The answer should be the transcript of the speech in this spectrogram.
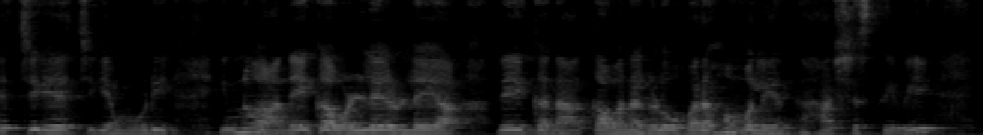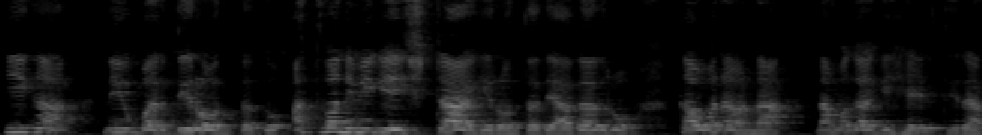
ಹೆಚ್ಚಿಗೆ ಹೆಚ್ಚಿಗೆ ಮೂಡಿ. ಇನ್ನೂ ಅನೇಕ ಒಳ್ಳೆಯ ಒಳ್ಳೆಯ ಲೇಖನ ಕವನಗಳು ಹೊರಹೊಮ್ಮಲಿ ಅಂತ ಆಶಿಸ್ತೀವಿ. ಈಗ ನೀವು ಬರೆದಿರೋ ಅಂಥದ್ದು ಅಥವಾ ನಿಮಗೆ ಇಷ್ಟ ಆಗಿರೋವಂಥದ್ದು ಯಾವುದಾದ್ರೂ ಕವನವನ್ನು ನಮಗಾಗಿ ಹೇಳ್ತೀರಾ?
